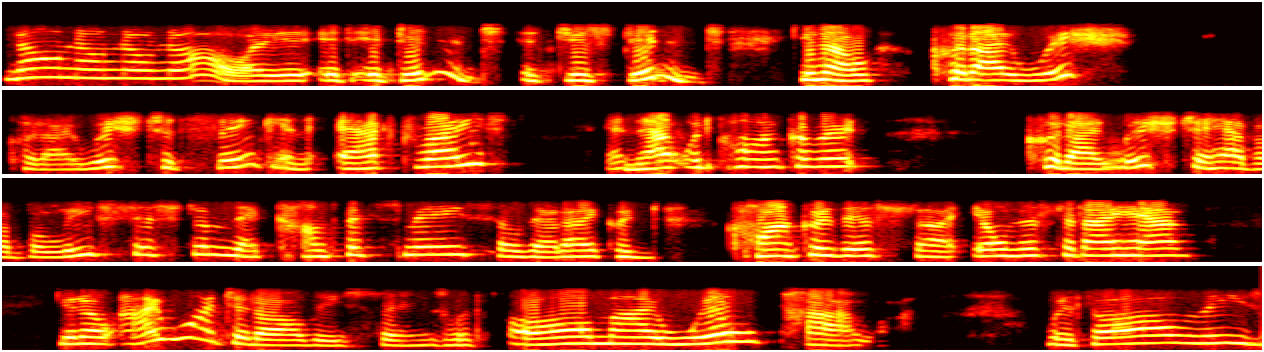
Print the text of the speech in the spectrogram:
No, no, no, no. It, it, it didn't. It just didn't. You know, could I wish? Could I wish to think and act right, and that would conquer it? Could I wish to have a belief system that comforts me so that I could conquer this uh, illness that I have? You know, I wanted all these things with all my willpower, with all these,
